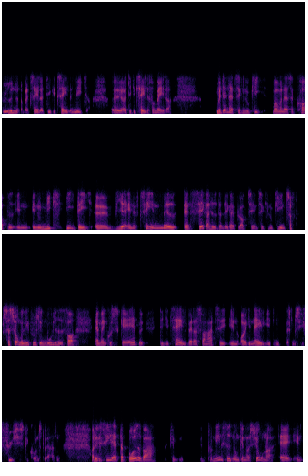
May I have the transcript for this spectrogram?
flydende, når man taler digitale medier øh, og digitale formater. Med den her teknologi, hvor man altså koblet en, en unik ID øh, via NFT'en med den sikkerhed, der ligger i blockchain-teknologien, så, så så man lige pludselig en mulighed for, at man kunne skabe digitalt, hvad der svarer til en original i den hvad skal man sige, fysiske kunstverden. Og det vil sige, at der både var på den ene side nogle generationer af en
